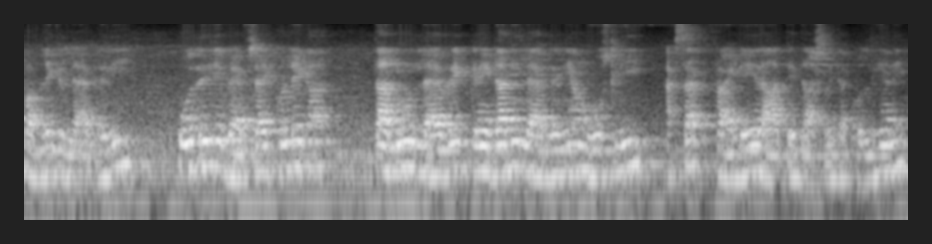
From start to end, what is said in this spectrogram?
ਪਬਲਿਕ ਲਾਇਬ੍ਰੇਰੀ, ਉਹਦੇ ਲਈ ਵੈਬਸਾਈਟ ਖੁੱਲੇਗਾ ਤੁਹਾਨੂੰ ਲਾਇਬ੍ਰੇਰੀ, ਕੈਨੇਡਾ ਦੀ ਲਾਇਬ੍ਰੇਰੀਆਂ ਮੋਸਟਲੀ ਅਕਸਰ ਫਰਾਈਡੇ ਰਾਤ ਦੇ 10 ਵਜੇ ਤੱਕ ਖੁੱਲਦੀਆਂ ਨੇ।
